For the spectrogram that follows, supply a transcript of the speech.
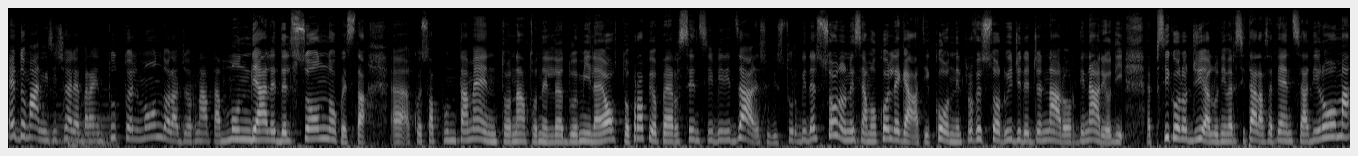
E domani si celebra in tutto il mondo la giornata mondiale del sonno, questa, eh, questo appuntamento nato nel 2008 proprio per sensibilizzare sui disturbi del sonno. Noi siamo collegati con il professor Luigi De Gennaro, ordinario di eh, psicologia all'Università La Sapienza di Roma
